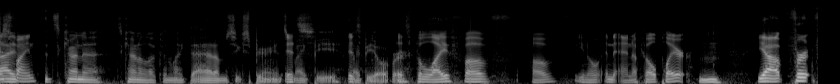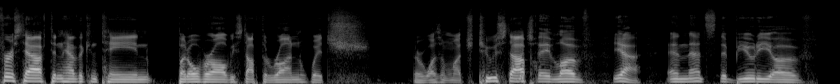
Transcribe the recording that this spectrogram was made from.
is I- fine. It's kind of it's kind of looking like the Adams experience It's- might be might be over. It's the life of of you know an NFL player. Mm. Yeah, fir- first half didn't have the contain, but overall we stopped the run, which there wasn't much to stop. Which they love. Yeah, and that's the beauty of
